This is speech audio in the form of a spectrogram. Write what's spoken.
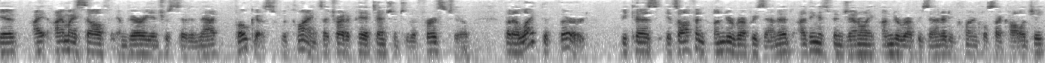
I, I myself am very interested in that focus with clients. I try to pay attention to the first two, but I like the third because it's often underrepresented. I think it's been generally underrepresented in clinical psychology.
